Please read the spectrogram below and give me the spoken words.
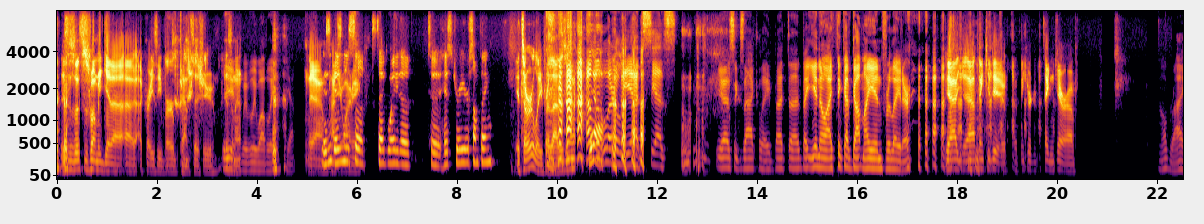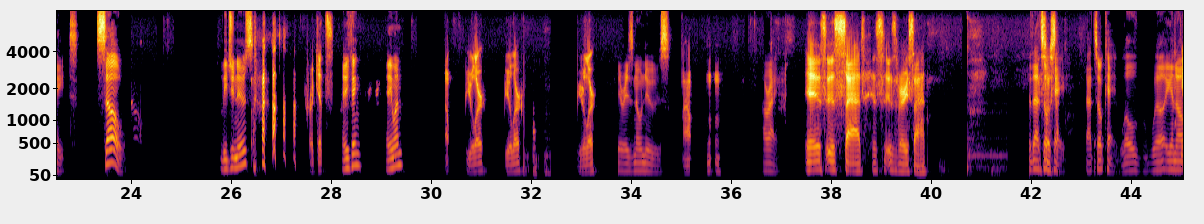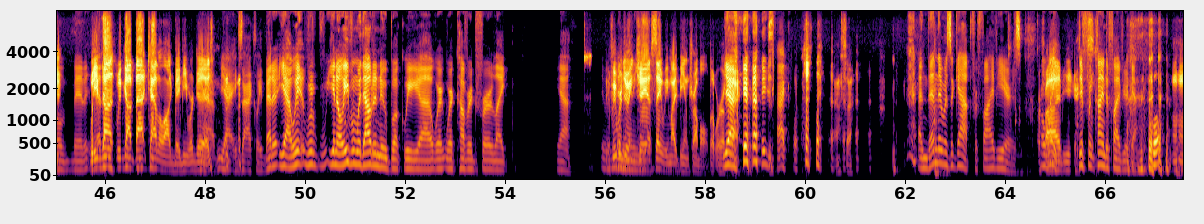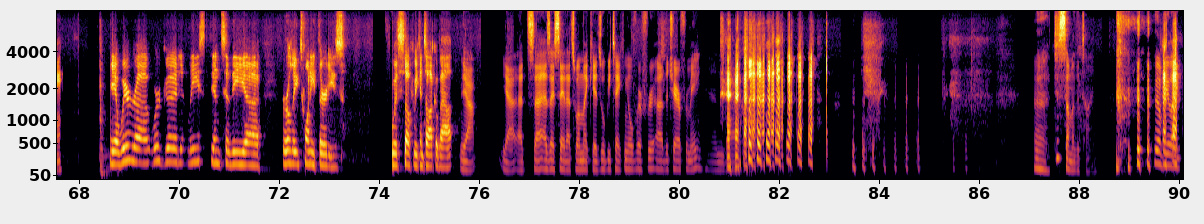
this is this is when we get a, a, a crazy verb tense issue, isn't it? Wibbly wobbly. Yeah. Yeah. Isn't, isn't this a segue to, to history or something? It's early for that, isn't it? a little early, yes, yes, yes, exactly. But uh, but you know, I think I've got my in for later. yeah, yeah. I think you do. I think you're taken care of. All right. So, Legion news. Crickets. Anything? Anyone? No. Bueller. Bueller. Bueller. There is no news. Mm-mm. All right. Is is sad. Is is very sad. But that's so sad. okay. That's okay. We'll we'll you know maybe We've better- got we've got back catalog, baby. We're good. Yeah, yeah, exactly. Better, yeah. We, we're, you know, even without a new book, we uh, we're we're covered for like, yeah. If we were doing many years. JSA, we might be in trouble, but we're okay. yeah, exactly. Yeah, so and then there was a gap for five years. for Oh, wait. five years. Different kind of five year gap. Well, hmm yeah, we're uh, we're good at least into the uh, early 2030s with stuff we can talk about. Yeah, yeah. That's uh, as I say. That's when my kids will be taking over for uh, the chair for me, and uh, uh, just some of the time. They'll be like,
